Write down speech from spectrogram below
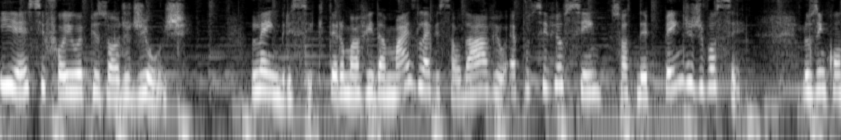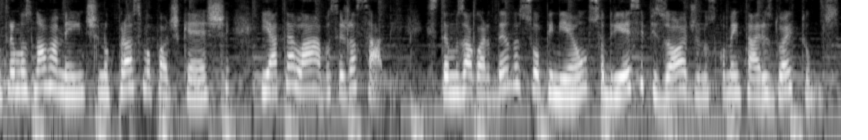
E esse foi o episódio de hoje. Lembre-se que ter uma vida mais leve e saudável é possível sim, só depende de você. Nos encontramos novamente no próximo podcast e até lá você já sabe. Estamos aguardando a sua opinião sobre esse episódio nos comentários do iTunes.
